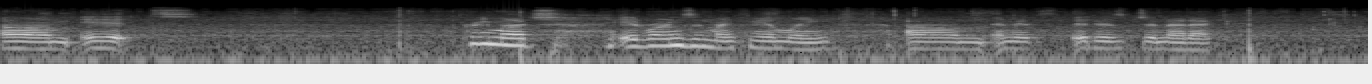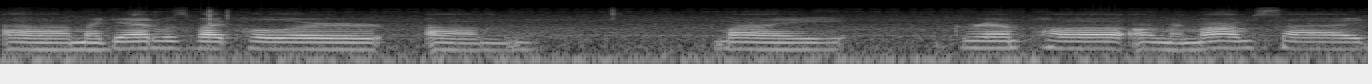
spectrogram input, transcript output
Um, it pretty much it runs in my family, um, and it's it is genetic. Uh, my dad was bipolar. Um, my grandpa on my mom's side,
